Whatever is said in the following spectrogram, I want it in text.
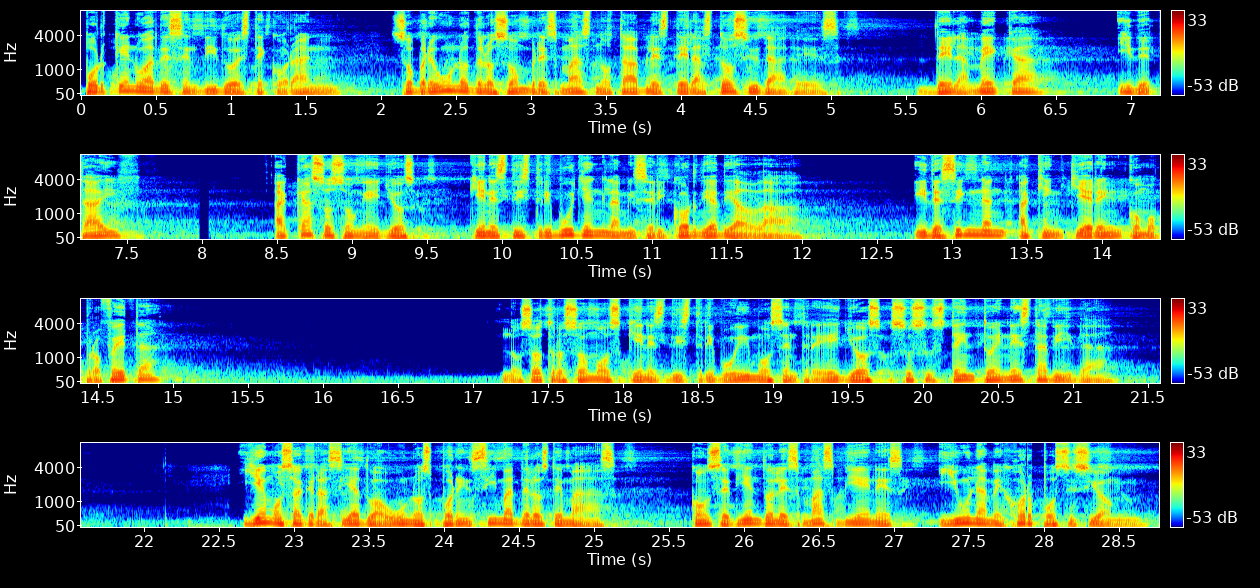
¿Por qué no ha descendido este Corán sobre uno de los hombres más notables de las dos ciudades, de la Meca y de Taif? ¿Acaso son ellos quienes distribuyen la misericordia de Allah y designan a quien quieren como profeta? Nosotros somos quienes distribuimos entre ellos su sustento en esta vida y hemos agraciado a unos por encima de los demás concediéndoles más bienes y una mejor posición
